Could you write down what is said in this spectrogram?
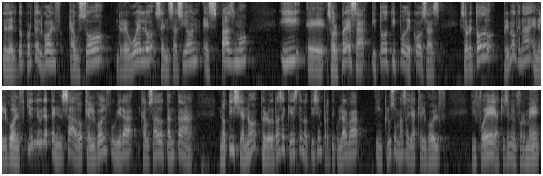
desde el deporte del golf, causó revuelo, sensación, espasmo y eh, sorpresa y todo tipo de cosas, sobre todo primero que nada, en el golf. ¿Quién hubiera pensado que el golf hubiera causado tanta noticia, no? Pero lo que pasa es que esta noticia en particular va incluso más allá que el golf. Y fue, aquí se lo informé,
